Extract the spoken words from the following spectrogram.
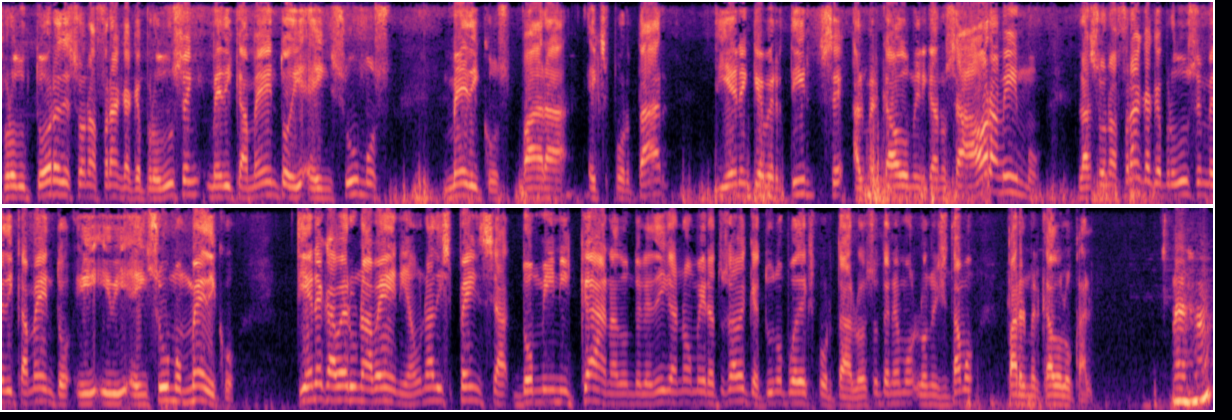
productores de zona franca que producen medicamentos e insumos médicos para exportar tienen que vertirse al mercado dominicano. O sea, ahora mismo la zona franca que producen medicamentos y, y- e insumos médicos tiene que haber una venia, una dispensa dominicana donde le digan, no, mira, tú sabes que tú no puedes exportarlo, eso tenemos, lo necesitamos para el mercado local. Ajá.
